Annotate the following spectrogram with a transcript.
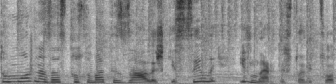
то можна застосувати залишки сили і вмерти 100%.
